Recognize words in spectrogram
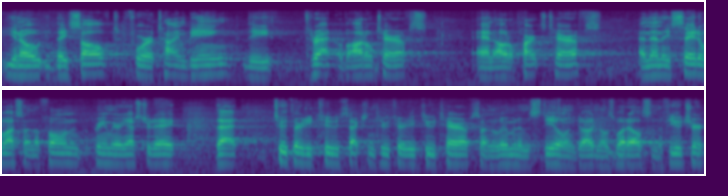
you know, they solved for a time being the threat of auto tariffs and auto parts tariffs, and then they say to us on the phone, the Premier yesterday, that 232, Section 232 tariffs on aluminum steel and God knows what else in the future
